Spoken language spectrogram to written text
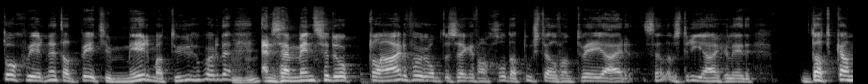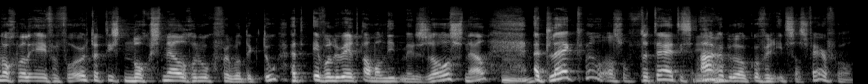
toch weer net dat beetje meer matuur geworden. Mhm. En zijn mensen er ook klaar voor om te zeggen van, god, dat toestel van twee jaar, zelfs drie jaar geleden, dat kan nog wel even voort. Het is nog snel genoeg voor wat ik doe. Het evolueert allemaal niet meer zo snel. Mhm. Het lijkt wel alsof de tijd is aangebroken voor iets als Fairphone.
